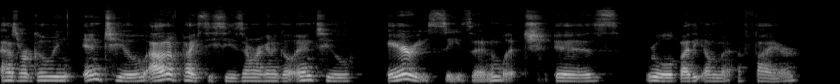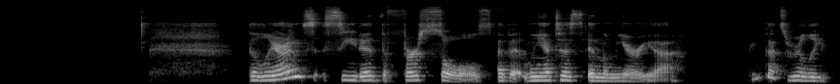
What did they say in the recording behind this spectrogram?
As we're going into out of Pisces season, we're going to go into Aries season, which is ruled by the element of fire. The Lyrans seeded the first souls of Atlantis and Lemuria. I think that's really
